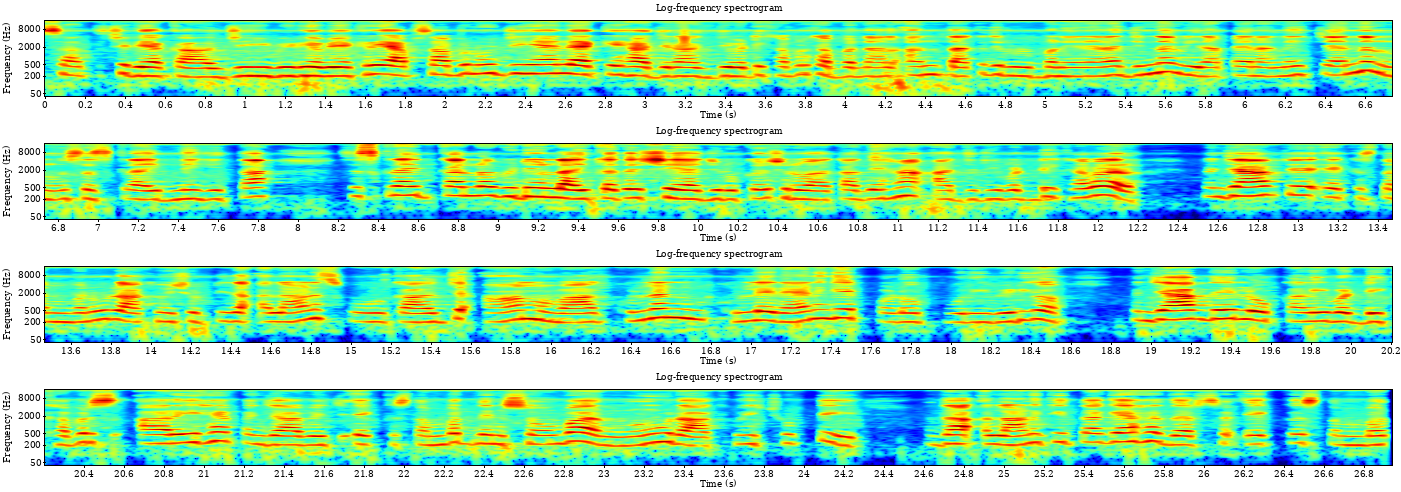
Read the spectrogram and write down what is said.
ਸਤਿ ਸ਼੍ਰੀ ਅਕਾਲ ਜੀ, ਵੀਡੀਓ ਵੇਖ ਰਹੇ ਆਪ ਸਭ ਨੂੰ। ਜੀ ਐ ਲੈ ਕੇ ਹਾਜ਼ਰ ਅੱਜ ਦੀ ਵੱਡੀ ਖਬਰ। ਖਬਰ ਨਾਲ ਅੰਤ ਤੱਕ ਜਰੂਰ ਬਣੇ ਰਹਿਣਾ। ਜਿਨ੍ਹਾਂ ਵੀਰਾਂ ਭੈਣਾਂ ਨੇ ਚੈਨਲ ਨੂੰ ਸਬਸਕ੍ਰਾਈਬ ਨਹੀਂ ਕੀਤਾ, ਸਬਸਕ੍ਰਾਈਬ ਕਰ ਲਓ, ਵੀਡੀਓ ਨੂੰ ਲਾਈਕ ਅਤੇ ਸ਼ੇਅਰ ਜਰੂਰ ਕਰ। ਸ਼ੁਰੂਆਤ ਕਰਦੇ ਹਾਂ ਅੱਜ ਦੀ ਵੱਡੀ ਖਬਰ। ਪੰਜਾਬ 'ਚ 1 ਸਤੰਬਰ ਨੂੰ ਰਾਖਵੀਂ ਛੁੱਟੀ ਦਾ ਐਲਾਨ। ਸਕੂਲ ਕਾਲਜ ਆਮ ਵਾਕ ਖੁੱਲਣ ਖੁੱਲੇ ਰਹਿਣਗੇ। ਪੜੋ ਪੂਰੀ ਵੀਡੀਓ। ਪੰਜਾਬ ਦੇ ਲੋਕਾਂ ਲਈ ਵੱਡੀ ਖਬਰ ਆ ਰਹੀ ਹੈ। ਪੰਜਾਬ ਵਿੱਚ 1 ਸਤੰਬਰ ਦਿਨ ਸੋਮਵਾਰ ਨੂੰ ਰਾਖਵੀਂ ਛੁੱਟੀ ਦਾ ਐਲਾਨ ਕੀਤਾ ਗਿਆ ਹੈ। ਦਰਅਸਲ 1 ਸਤੰਬਰ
